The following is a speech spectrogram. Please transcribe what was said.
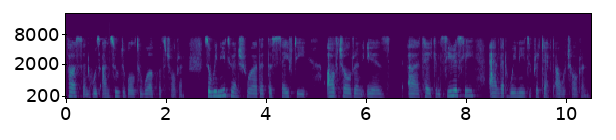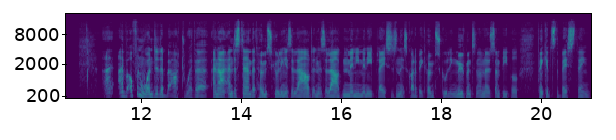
person who's unsuitable to work with children. So we need to ensure that the safety of children is uh, taken seriously and that we need to protect our children. I, I've often wondered about whether, and I understand that homeschooling is allowed and is allowed in many, many places, and there's quite a big homeschooling movement, and I know some people think it's the best thing.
